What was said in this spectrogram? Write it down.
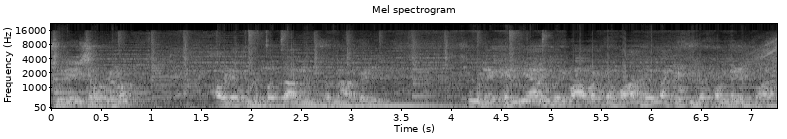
சுரேஷ் அவர்களும் அவருடைய குடும்பத்தார்களும் சொன்னார்கள். உங்களுடைய கன்னியாகுமரி மாவட்ட பாரதிய ஜனதா கட்சியின் பங்களிப்பாக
